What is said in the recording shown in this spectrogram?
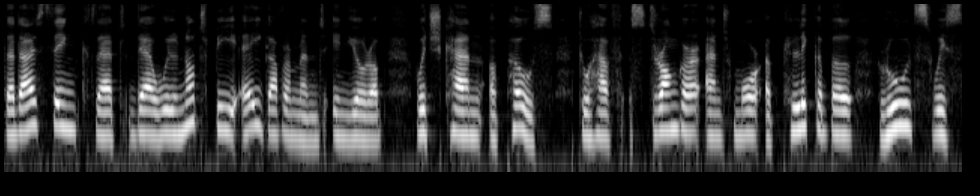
that I think that there will not be a government in Europe which can oppose to have stronger and more applicable rules with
